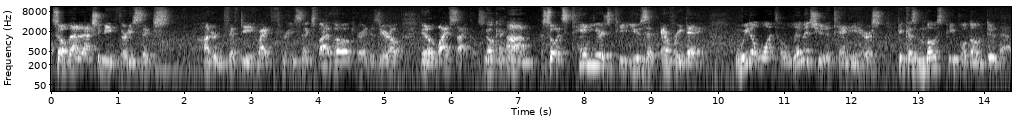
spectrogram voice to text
So that'd actually be 3,650, right, 3650, carry the zero, you know, life cycles. Okay. Um, so it's 10 years if you use it every day. We don't want to limit you to 10 years because most people don't do that.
